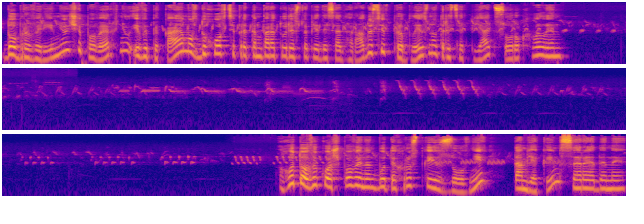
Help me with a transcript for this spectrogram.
добре вирівнюючи поверхню і випікаємо в духовці при температурі 150 градусів приблизно 35-40 хвилин. Готовий корж повинен бути хрусткий ззовні та м'яким зсередини.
